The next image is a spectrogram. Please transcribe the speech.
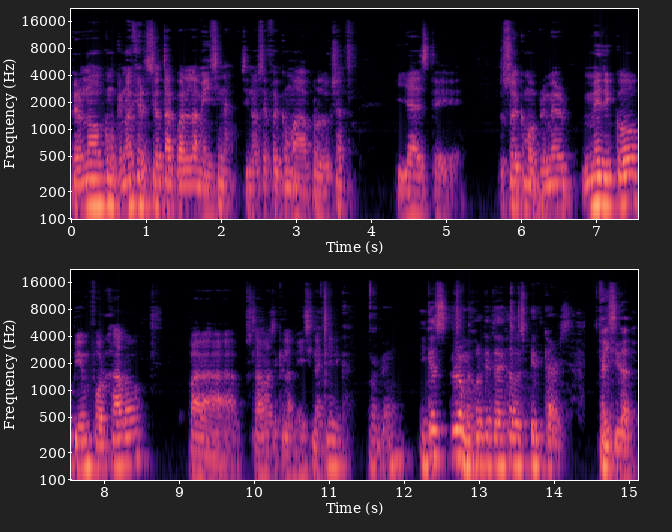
Pero no, como que no ejerció tal cual la medicina, sino se fue como a producción. Y ya este... Pues soy como el primer médico bien forjado para pues, la base que la medicina clínica. Ok. ¿Y qué es lo mejor que te ha dejado Speed Cars? Felicidad.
